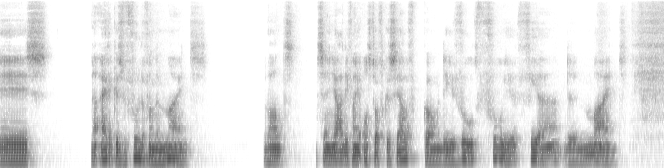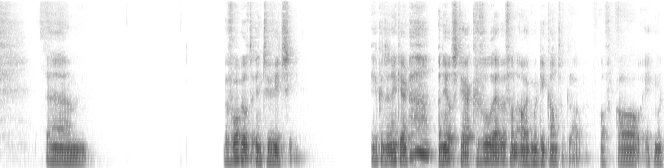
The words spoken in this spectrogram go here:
is, nou eigenlijk is het voelen van de mind. Want signalen die van je onstoffelijke zelf komen, die je voelt, voel je via de mind. Um, Bijvoorbeeld intuïtie. Je kunt in één keer een heel sterk gevoel hebben van, oh, ik moet die kant op lopen. Of, oh, ik moet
